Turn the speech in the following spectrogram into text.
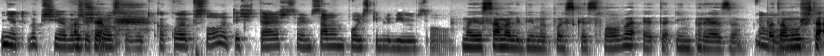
Нет, вообще, вообще, вообще. просто вот какое слово ты считаешь своим самым польским любимым словом? Мое самое любимое польское слово — это импреза, О. потому что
